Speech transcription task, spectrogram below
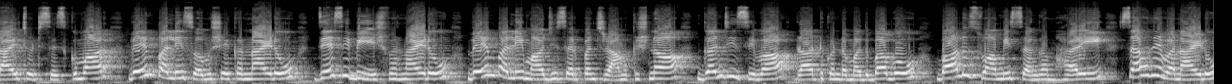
Rayachoti Sasikumar Vempalli Somasekhar Naidu JCB Eswar Naidu Vempalli మాజీ సర్పంచ్ రామకృష్ణ గంజి శివ రాటుకొండ మధుబాబు బాలుస్వామి సంగం హరి సహదేవ నాయుడు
